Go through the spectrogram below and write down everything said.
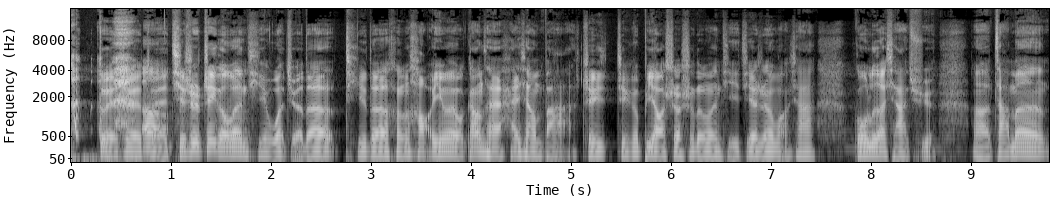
对对对，其实这个问题我觉得提的很好，因为我刚才还想把这这个必要设施的问题接着往下勾勒下去啊。咱们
